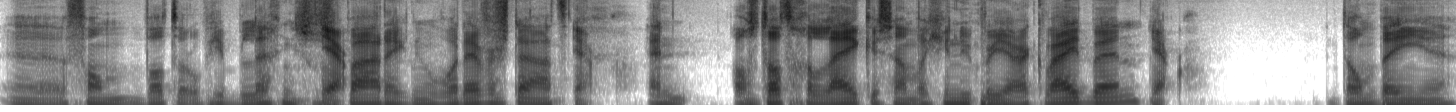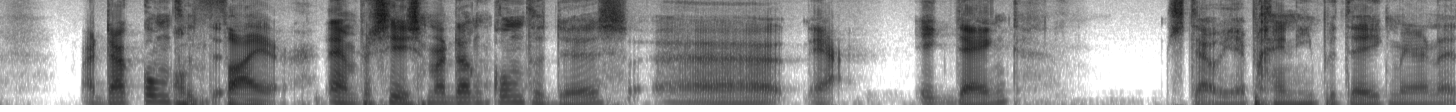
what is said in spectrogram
eh, van wat er op je beleggings- of Ja. spaarrekening of whatever staat. Ja. En als dat gelijk is aan wat je nu per jaar kwijt bent, Ja. dan ben je Maar daar komt on het. fire. En precies, maar dan komt het dus. eh, ja, ik denk, stel je hebt geen hypotheek meer,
